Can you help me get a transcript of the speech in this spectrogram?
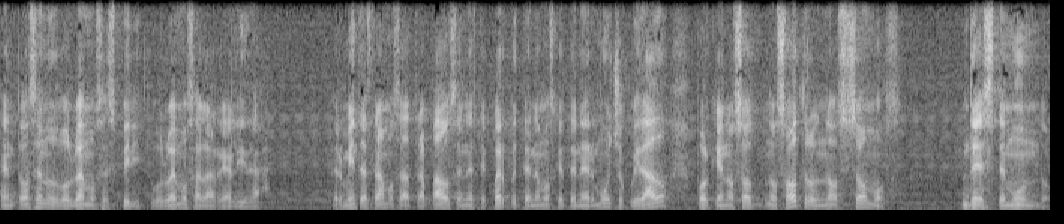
entonces nos volvemos espíritu, volvemos a la realidad. Pero mientras estamos atrapados en este cuerpo y tenemos que tener mucho cuidado porque nosotros no somos de este mundo.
